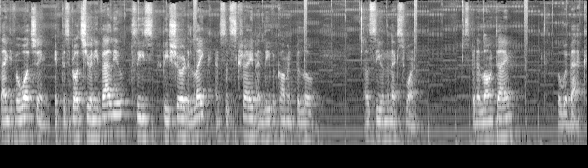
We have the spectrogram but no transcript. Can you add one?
Thank you for watching. If this brought you any value, please be sure to like and subscribe and leave a comment below. I'll see you in the next one. It's been a long time, but we're back.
